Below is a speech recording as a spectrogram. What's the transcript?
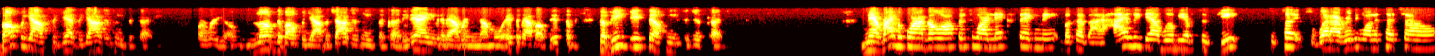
both of y'all together, y'all just need to cut it. For real. Love the both of y'all, but y'all just need to cut it. It ain't even about Remy no more. It's about both. It's the the beef itself needs to just cut it. Now, right before I go off into our next segment, because I highly doubt we'll be able to get to touch what I really want to touch on,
